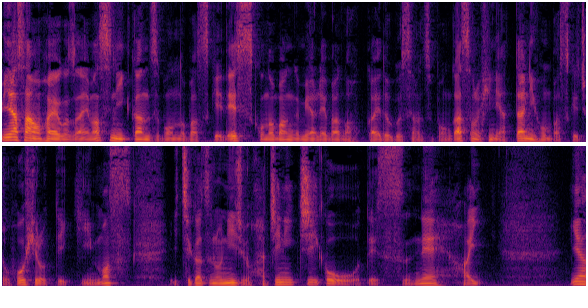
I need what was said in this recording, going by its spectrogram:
皆さんおはようございます。日刊ズボンのバスケです。この番組はレバーが北海道ブースのズボンがその日にあった日本バスケ情報を拾っていきます。1月の28日号ですね。はい。いや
